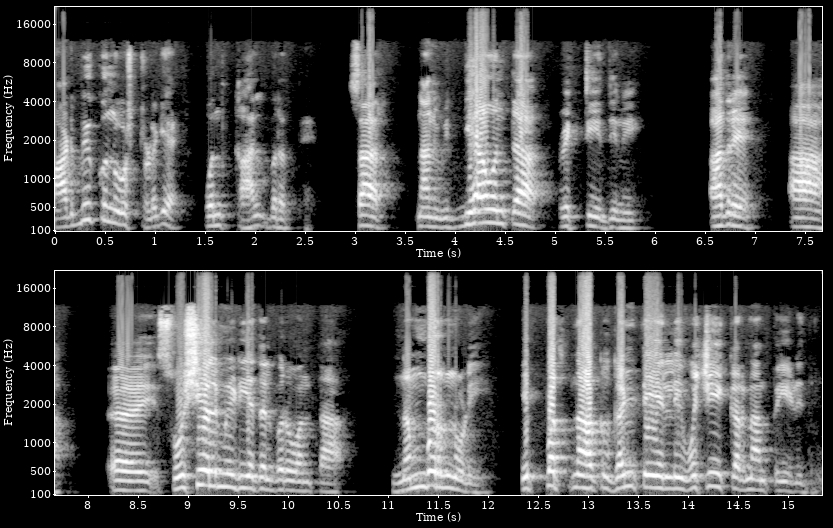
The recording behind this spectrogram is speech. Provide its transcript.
ಮಾಡಬೇಕು ಅನ್ನುವಷ್ಟರೊಳಗೆ ಒಂದು ಕಾಲ್ ಬರುತ್ತೆ. ಸಾರ್, ನಾನು ವಿದ್ಯಾವಂತ ವ್ಯಕ್ತಿ ಇದ್ದೀನಿ. ಆದರೆ, ಆ ಸೋಷಿಯಲ್ ಮೀಡಿಯಾದಲ್ಲಿ ಬರುವಂಥ ನಂಬರ್ ನೋಡಿ. ಇಪ್ಪತ್ನಾಲ್ಕು ಗಂಟೆಯಲ್ಲಿ ವಶೀಕರಣ ಅಂತ ಹೇಳಿದರು.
